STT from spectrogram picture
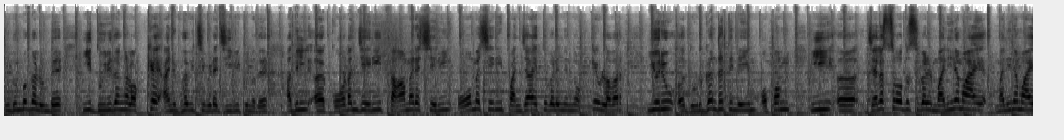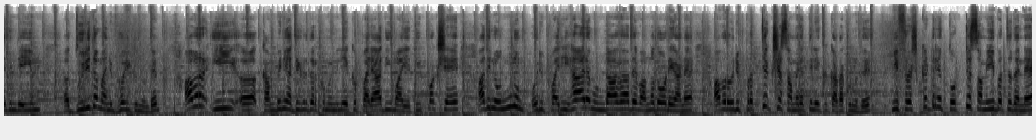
കുടുംബങ്ങളുണ്ട് ഈ ദുരിതങ്ങളൊക്കെ അനുഭവിച്ച് ഇവിടെ ജീവിക്കുന്നത്. അതിൽ കോടഞ്ചേരി താമരശ്ശേരി ഓമശ്ശേരി പഞ്ചായത്തുകളിൽ നിന്നൊക്കെയുള്ളവർ ഈ ഒരു ദുർഗന്ധത്തിന്റെയും ഒപ്പം ഈ ജലസ്രോതസ്സുകൾ മലിനമായ മലിനമായതിന്റെയും ദുരിതം അനുഭവിക്കുന്നുണ്ട്. അവർ ഈ കമ്പനി അധികൃതർക്ക് മുന്നിലേക്ക് പരാതിയുമായി എത്തി. പക്ഷേ അതിനൊന്നും ഒരു പരിഹാരം ഉണ്ടാകാതെ വന്നതോടെയാണ് അവർ ഒരു പ്രത്യക്ഷ സമരത്തിലേക്ക് കടക്കുന്നത്. ഈ ഫ്രഷ് കട്ടിന് തൊട്ട് സമീപത്ത് തന്നെ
